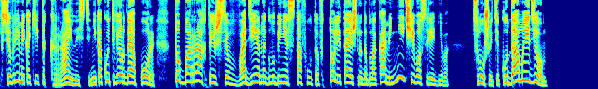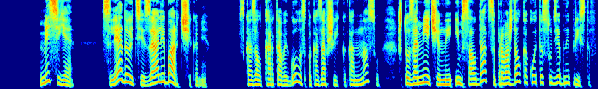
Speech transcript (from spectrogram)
Все время какие-то крайности, никакой твердой опоры. То барахтаешься в воде на глубине ста футов, то летаешь над облаками, ничего среднего. Слушайте, куда мы идем? Мессия, следуйте за алибарщиками, сказал картавый голос, показавший как Аннасу, что замеченный им солдат сопровождал какой-то судебный пристав.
